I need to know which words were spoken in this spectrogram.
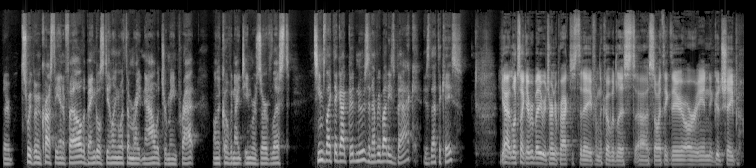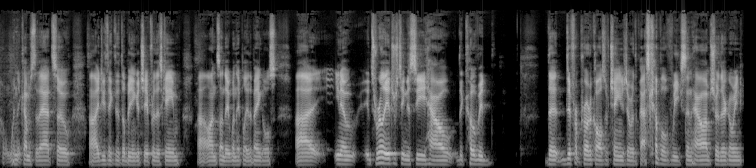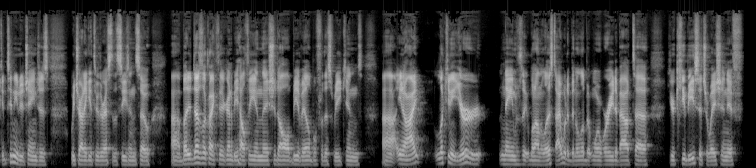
they're sweeping across the NFL. The Bengals dealing with them right now with Germaine Pratt on the COVID 19 reserve list. seems like they got good news and everybody's back. Is that the case? Yeah, it looks like everybody returned to practice today from the COVID list. Uh, so I think they are in good shape when it comes to that. So uh, I do think that they'll be in good shape for this game uh, on Sunday when they play the Bengals. Uh, you know, it's really interesting to see how the COVID, the different protocols have changed over the past couple of weeks and how I'm sure they're going to continue to change as we try to get through the rest of the season. So, uh, but it does look like they're going to be healthy and they should all be available for this week. And, uh, you know, I, looking at your names that went on the list, I would have been a little bit more worried about uh, your QB situation if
